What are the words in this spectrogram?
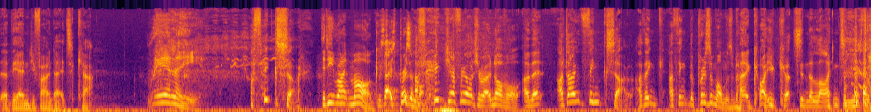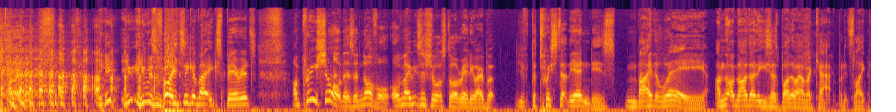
at the end you found out it's a cat? Really? I think so. Did he write Mog? Was that his prison I one? think Jeffrey Archer wrote a novel, and then I don't think so. I think I think the prison one was about a guy who cuts in the line to use the phone. he, he, he was writing about experience. I'm pretty sure there's a novel, or maybe it's a short story anyway. But you've, the twist at the end is, by the way, I'm not. I don't think he says, "By the way, I'm a cat," but it's like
